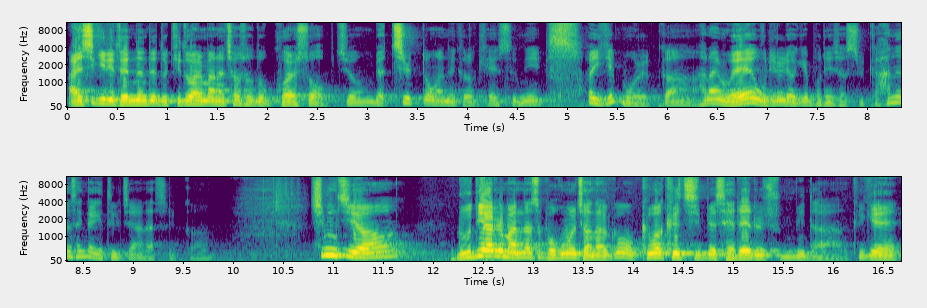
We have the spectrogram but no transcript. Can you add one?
안식일이 됐는데도 기도할 만한 처소도 구할 수 없죠. 며칠 동안은 그렇게 했으니 아, 이게 뭘까? 하나님 왜 우리를 여기에 보내셨을까? 하는 생각이 들지 않았을까? 심지어 루디아를 만나서 복음을 전하고 그와 그 집에 세례를 줍니다. 그게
